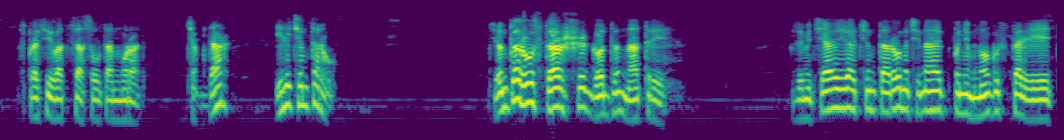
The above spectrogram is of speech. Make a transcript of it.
— спросил отца Султан Мурат. — Чабдар или Чентару? — Чентару старше года на три. Замечаю я, Чентаро начинает понемногу стареть,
